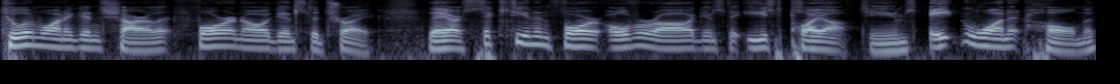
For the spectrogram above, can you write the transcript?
two and one against Charlotte, four and zero against Detroit. They are sixteen and four overall against the East playoff teams, eight and one at home,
